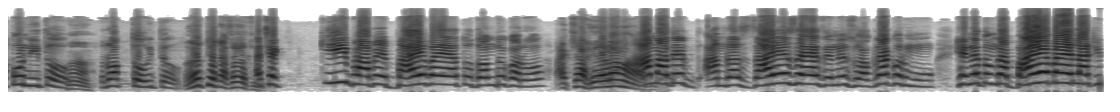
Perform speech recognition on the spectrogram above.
আপনই তো হ্যাঁ। রক্ত ওই তো আচ্ছা কীভাবে ভাই ভাই এত দ্বন্দ্ব করো? আচ্ছা হেলা আমাদের আমরা যায় যায় জেনে ঝগড়া করমু হেনে তোমরা বায়ে বায়ে লাঠি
